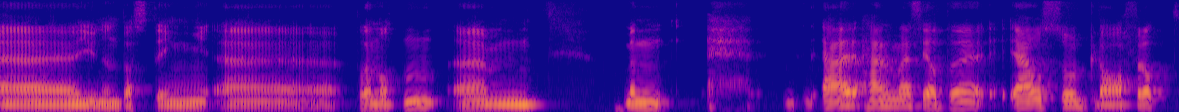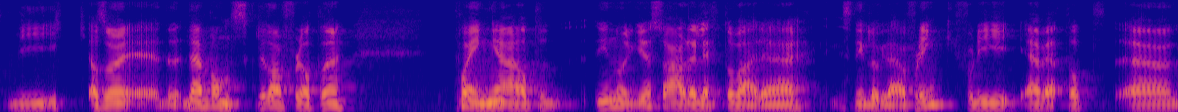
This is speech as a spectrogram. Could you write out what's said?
eh, unionbusting eh, på den måten. Um, men her, her, må jeg si at eh, jeg er også glad for at vi ikke Altså, det er vanskelig, da. fordi at det, Poenget er at i Norge så er det lett å være snill og grei og flink, fordi jeg vet at eh,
